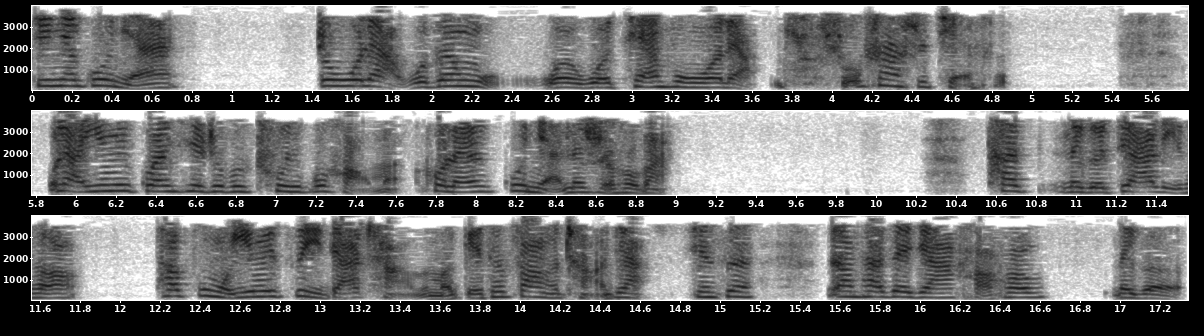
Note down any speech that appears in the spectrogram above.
今年过年。这我俩，我跟我我我前夫，我俩 说不上是前夫，我俩因为关系这不处的不好嘛。后来过年的时候吧，他那个家里头，他父母因为自己家厂子嘛，给他放个长假，寻思让他在家好好那个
